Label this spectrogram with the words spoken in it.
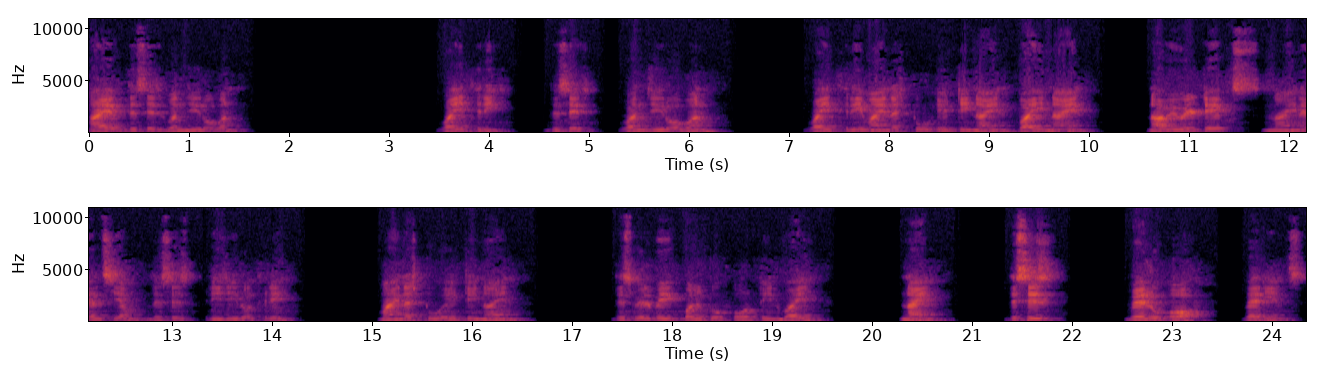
5 this is 101 by 3 this is 101 by 3 minus 289 by 9 now we will take 9 LCM this is 303 minus 289 this will be equal to 14 by 9 this is value of variance.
